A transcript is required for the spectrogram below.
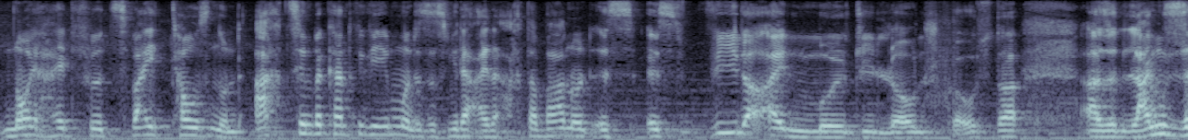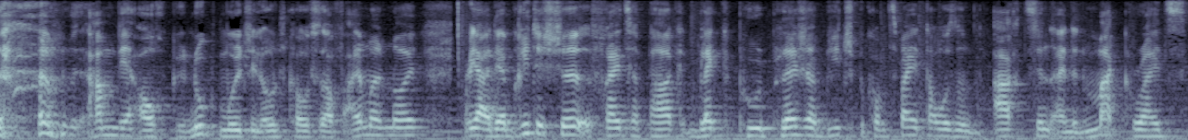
Neuheit für 2018 bekannt gegeben und es ist wieder eine Achterbahn und es ist wieder ein Multi-Launch Coaster. Also langsam haben wir auch genug Multi-Launch Coaster auf einmal neu. Ja, der britische Freizeitpark Blackpool Pleasure Beach bekommt 2018 einen Mack Rides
